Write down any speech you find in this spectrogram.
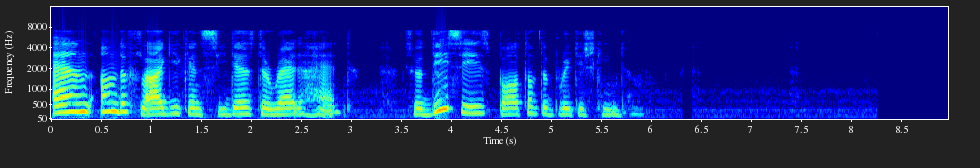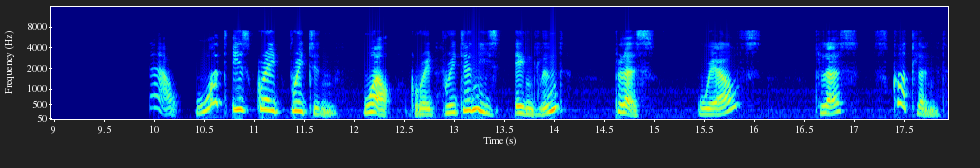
And on the flag you can see there's the red hand. So this is part of the British Kingdom. Now, what is Great Britain? Well, Great Britain is England plus Wales plus Scotland.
